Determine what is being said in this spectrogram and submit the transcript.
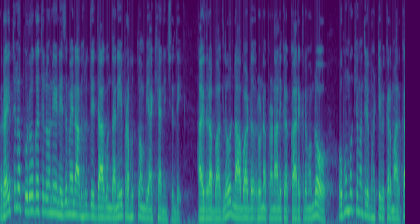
రైతుల పురోగతిలోనే నిజమైన అభివృద్ధి దాగుందని ప్రభుత్వం వ్యాఖ్యానించింది. హైదరాబాద్లో నాబార్డు రుణ ప్రణాళిక కార్యక్రమంలో ఉప ముఖ్యమంత్రి భట్టి విక్రమార్క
